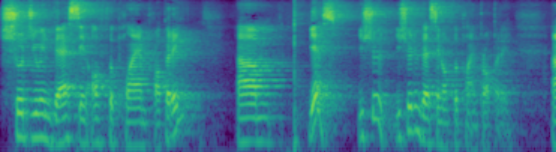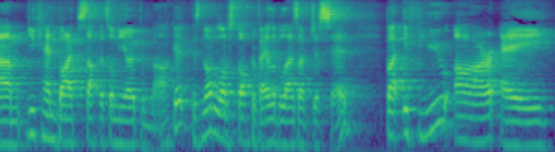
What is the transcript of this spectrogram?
should you invest in off the plan property? Um, yes, you should. You should invest in off the plan property. Um, you can buy stuff that's on the open market. There's not a lot of stock available, as I've just said. But if you are a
